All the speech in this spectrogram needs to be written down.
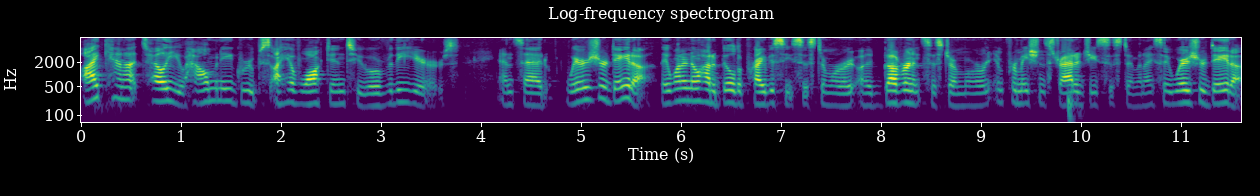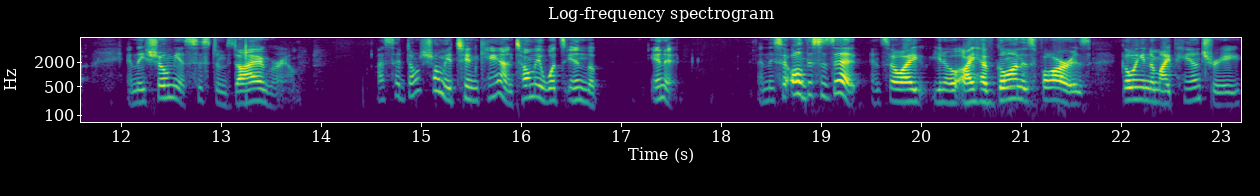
I cannot tell you how many groups I have walked into over the years and said, where's your data? They want to know how to build a privacy system or a governance system or an information strategy system. And I say, where's your data? And they show me a systems diagram. I said, don't show me a tin can. Tell me what's in, the, in it. And they say, oh, this is it. And so I, you know, I have gone as far as going into my pantry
